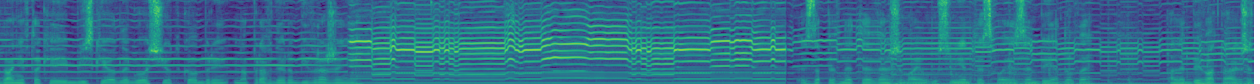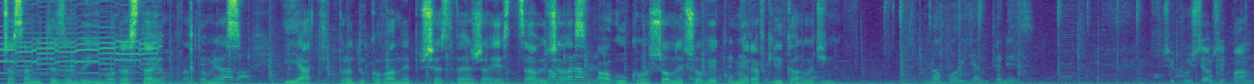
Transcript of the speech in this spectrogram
Przebywanie w takiej bliskiej odległości od kobry naprawdę robi wrażenie. Zapewne te węże mają usunięte swoje zęby jadowe, ale bywa tak, że czasami te zęby im odrastają. Natomiast jad produkowany przez węża jest cały czas, a ukąszony człowiek umiera w kilka godzin. No finish. Przypuszczam, że pan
